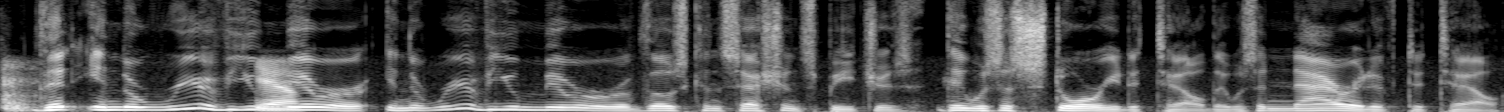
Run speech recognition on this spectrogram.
that in the rearview yeah. mirror, in the rearview mirror of those concession speeches, there was a story to tell. There was a narrative to tell.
